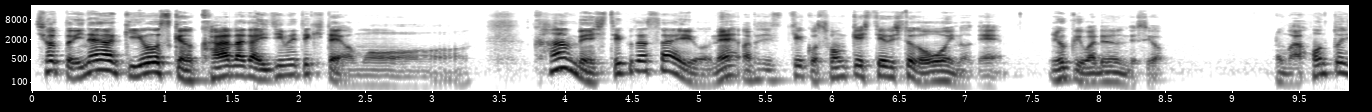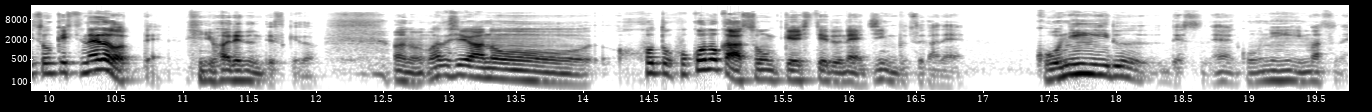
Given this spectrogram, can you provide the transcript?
ちょっと稲垣陽介の体がいじめてきたよ、もう。勘弁してくださいよね。私結構尊敬してる人が多いので、よく言われるんですよ。お前本当に尊敬してないだろって 言われるんですけど。あの、私はあのほんと心から尊敬してるね、人物がね、5人いるんですね。5人いますね。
